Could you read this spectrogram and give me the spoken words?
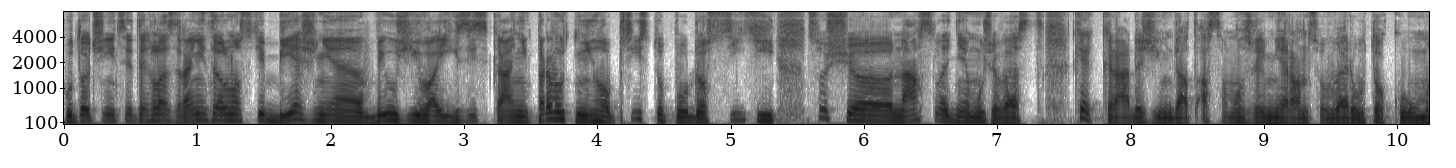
Útočníci tyhle zranitelnosti běžně využívají k získání prvotního přístupu do sítí což eh, následně může vést ke krádežím dat a samozřejmě ransomware útokům.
